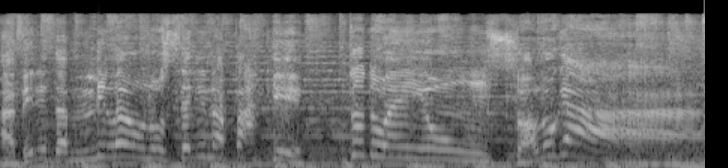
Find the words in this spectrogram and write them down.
Avenida Milão, no Celina Parque. Tudo em um só lugar.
